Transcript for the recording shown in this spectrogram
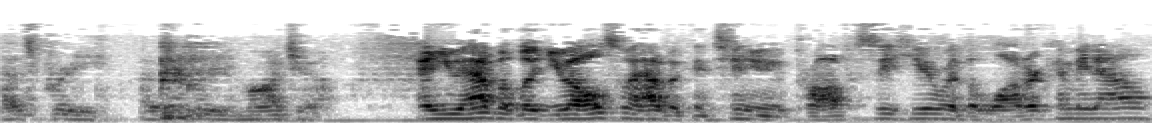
That's pretty, that's pretty macho. And you have a, you also have a continuing prophecy here with the water coming out.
